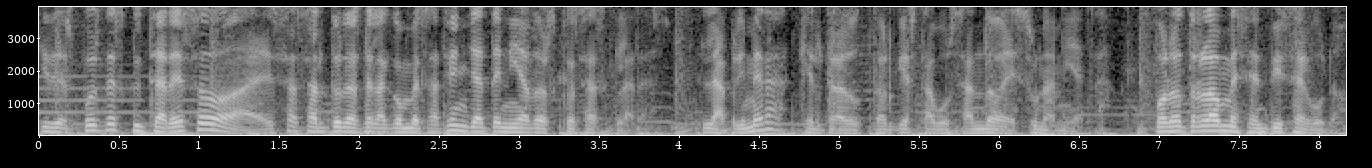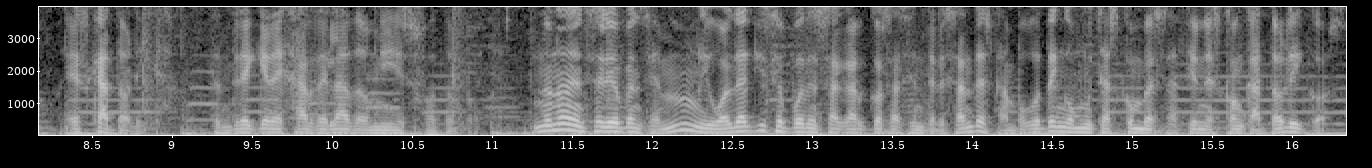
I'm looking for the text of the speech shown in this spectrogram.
Y después de escuchar eso, a esas alturas de la conversación ya tenía dos cosas claras. La primera, que el traductor que estaba usando es una mierda. Por otro lado, me sentí seguro, es católica. Tendré que dejar de lado mis fotopollas. No, no, en serio pensé, mmm, igual de aquí se pueden sacar cosas interesantes, tampoco tengo muchas conversaciones con católicos.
